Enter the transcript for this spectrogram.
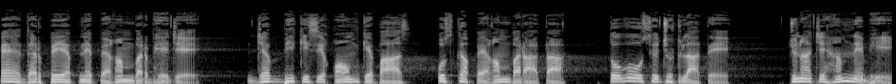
پے در پہ اپنے پیغمبر بھیجے جب بھی کسی قوم کے پاس اس کا پیغمبر آتا تو وہ اسے جھٹلاتے، چنانچہ ہم نے بھی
